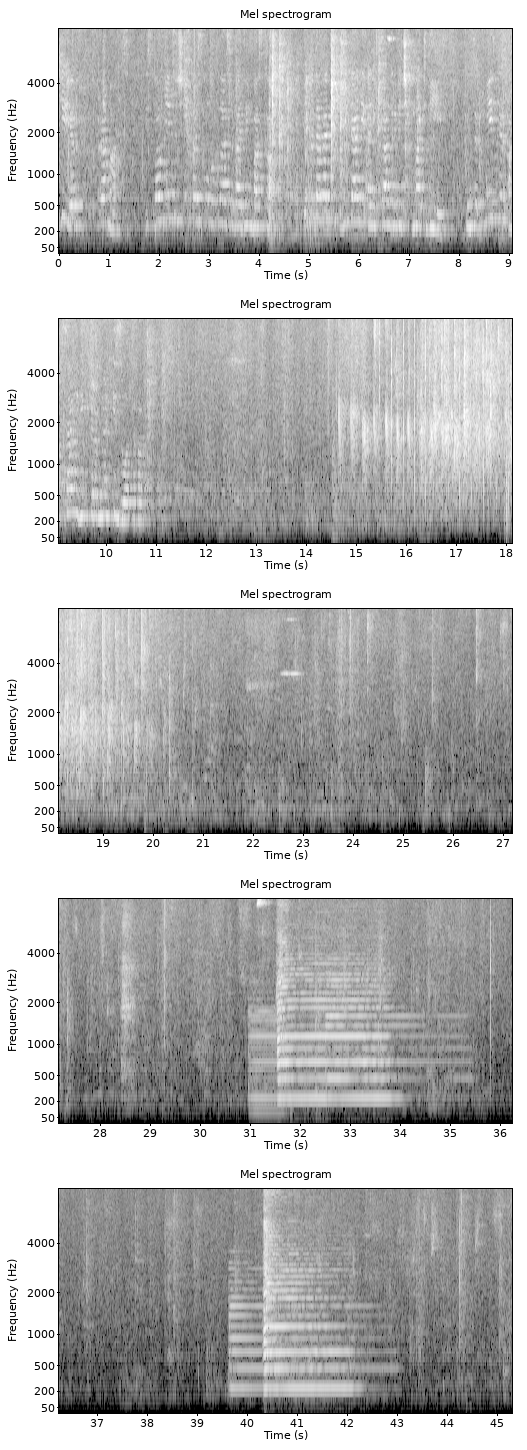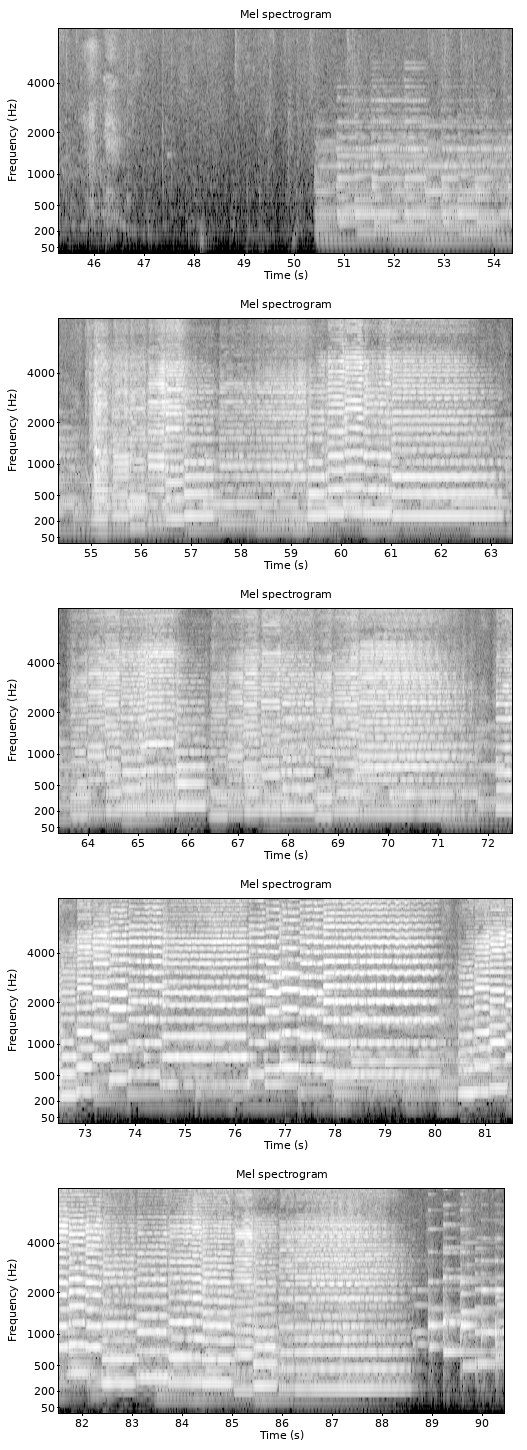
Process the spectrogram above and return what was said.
ЕФ «Романс». Исполняет ученик восьмого класса Вадим Баскар. Преподаватель Виталий Александрович Матвеев. Концертмейстер Оксана Викторовна Изотова.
